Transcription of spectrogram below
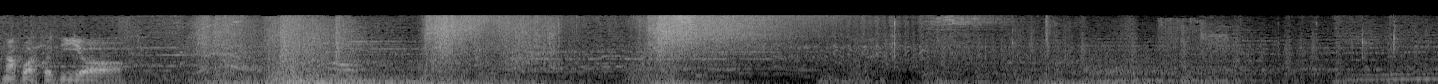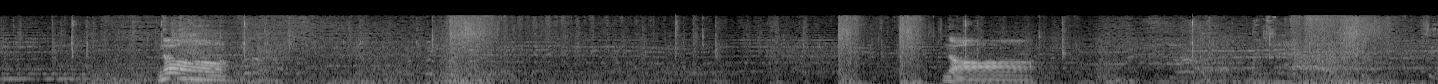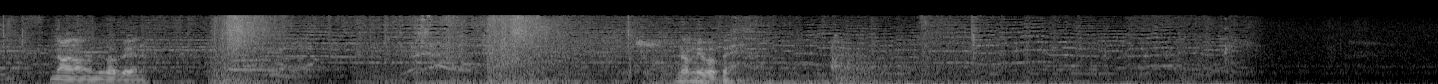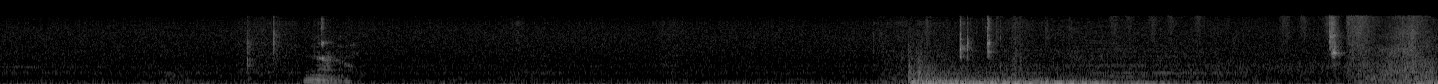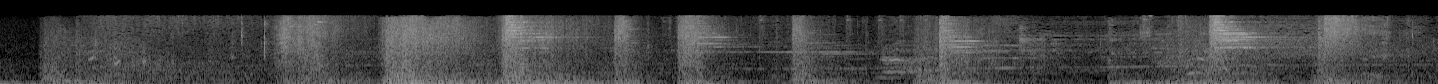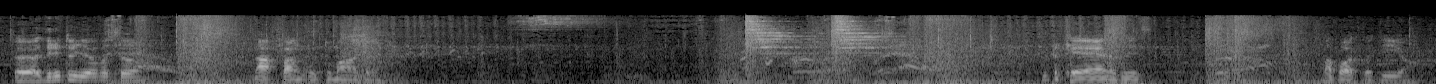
Ma porco dio. No! No! No, no, non mi va bene. Non mi va bene. Addirittura gli ho fatto... Vaffanculo tu madre. Ma Perché hanno così? Ma porco dio.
